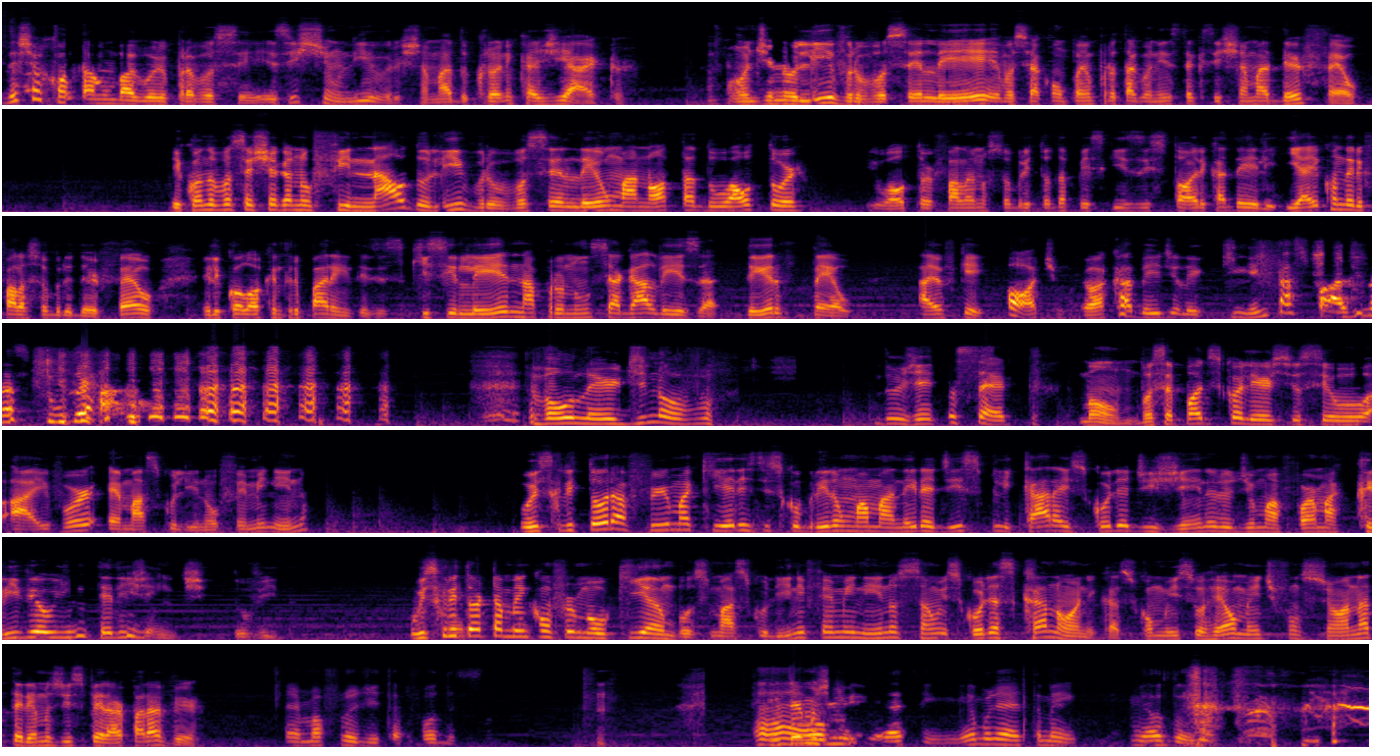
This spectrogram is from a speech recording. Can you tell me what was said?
Deixa eu contar um bagulho pra você. Existe um livro chamado Crônicas de Arthur. Onde no livro você lê, você acompanha um protagonista que se chama Derfel. E quando você chega no final do livro, você lê uma nota do autor. E o autor falando sobre toda a pesquisa histórica dele. E aí, quando ele fala sobre o Derfel, ele coloca entre parênteses, que se lê na pronúncia galesa, Dervel. Aí eu fiquei, ótimo, eu acabei de ler 500 páginas, tudo errado. Vou ler de novo. Do jeito certo. Bom, você pode escolher se o seu Ivor é masculino ou feminino. O escritor afirma que eles descobriram uma maneira de explicar a escolha de gênero de uma forma crível e inteligente. Duvido. O escritor também confirmou que ambos, masculino e feminino, são escolhas canônicas. Como isso realmente funciona, teremos de esperar para ver. É hermafrodita, foda-se. Em termos de- ok, É assim, minha mulher também. É os dois.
